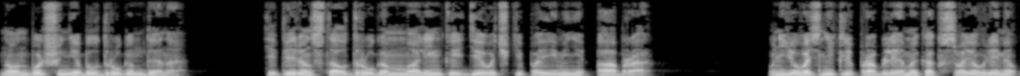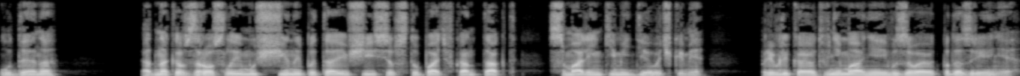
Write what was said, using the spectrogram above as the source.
но он больше не был другом Дэна. Теперь он стал другом маленькой девочки по имени Абра. У нее возникли проблемы, как в свое время у Дэна, однако взрослые мужчины, пытающиеся вступать в контакт с маленькими девочками, привлекают внимание и вызывают подозрения.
